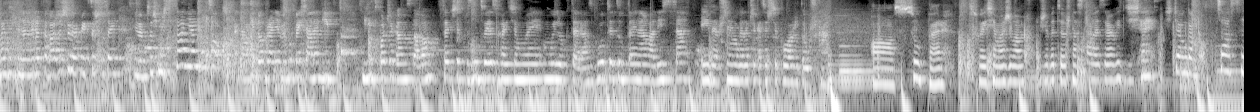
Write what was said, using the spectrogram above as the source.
będziesz mi na chwilę towarzyszył, jak mnie ktoś tutaj, nie wiem, coś mi stanie albo co? Tak, mówię, dobra, nie wykupię się, ale git, git, poczekam z tobą. Tak się prezentuje, słuchajcie, mój, mój look teraz. Buty tutaj na walizce i też nie mogę doczekać, aż się położę do łóżka. O, super. Słuchajcie, marzyłam, żeby to już na stałe zrobić dzisiaj. Ściągam obcasy.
